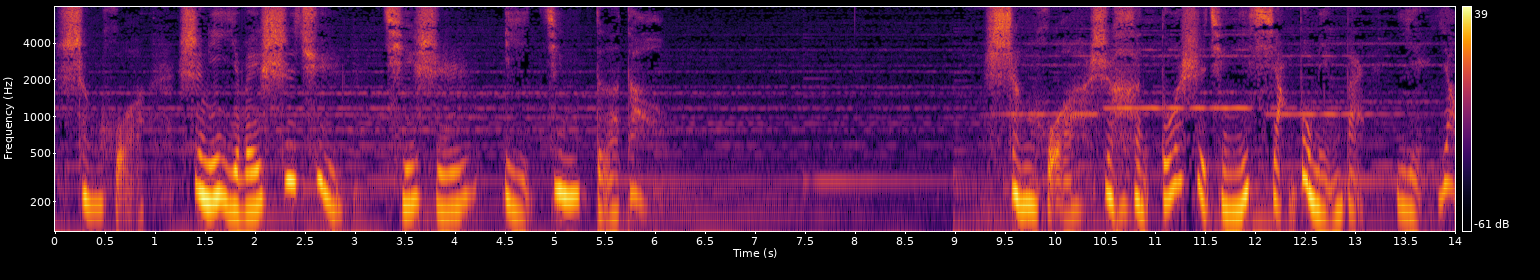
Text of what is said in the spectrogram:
生活是你以为失去，其实已经得到。生活是很多事情，你想不明白，也要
